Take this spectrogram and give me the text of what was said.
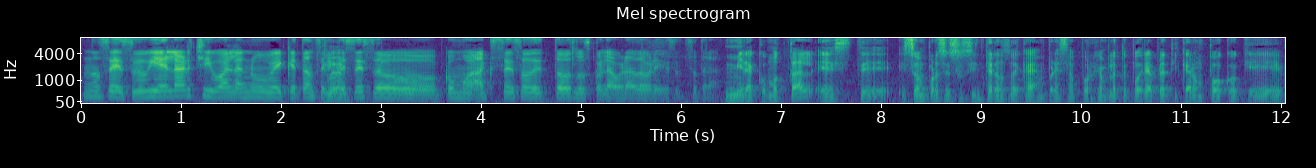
no sé, subí el archivo a la nube, qué tan seguro es eso, como acceso de todos los colaboradores, etcétera. Mira, como tal, este, son procesos internos de cada empresa. Por ejemplo, te podría platicar un poco que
